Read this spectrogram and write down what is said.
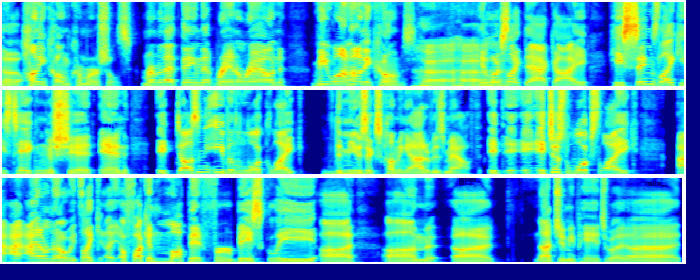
the honeycomb commercials. Remember that thing that ran around? Me want honeycombs. he looks like that guy. He sings like he's taking a shit, and it doesn't even look like the music's coming out of his mouth. It it, it just looks like I, I don't know. It's like a, a fucking muppet for basically uh um uh not Jimmy Page, but uh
